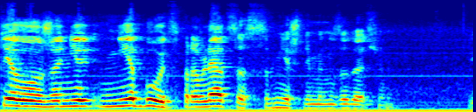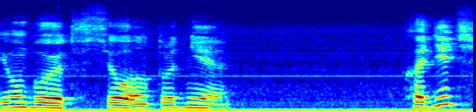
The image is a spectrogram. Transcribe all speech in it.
Тело уже не не будет справляться с внешними задачами. Ему будет всё труднее ходить,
